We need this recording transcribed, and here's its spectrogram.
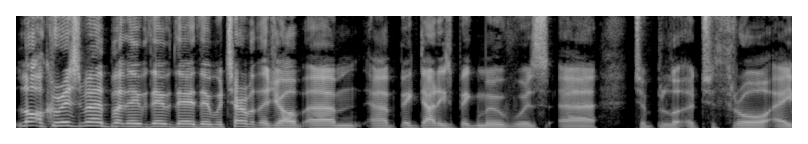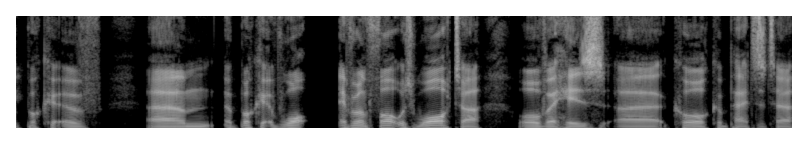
lot of charisma, but they they they, they were terrible at their job. Um, uh, Big Daddy's big move was uh, to bl- to throw a bucket of um, a bucket of what everyone thought was water over his uh, core competitor,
